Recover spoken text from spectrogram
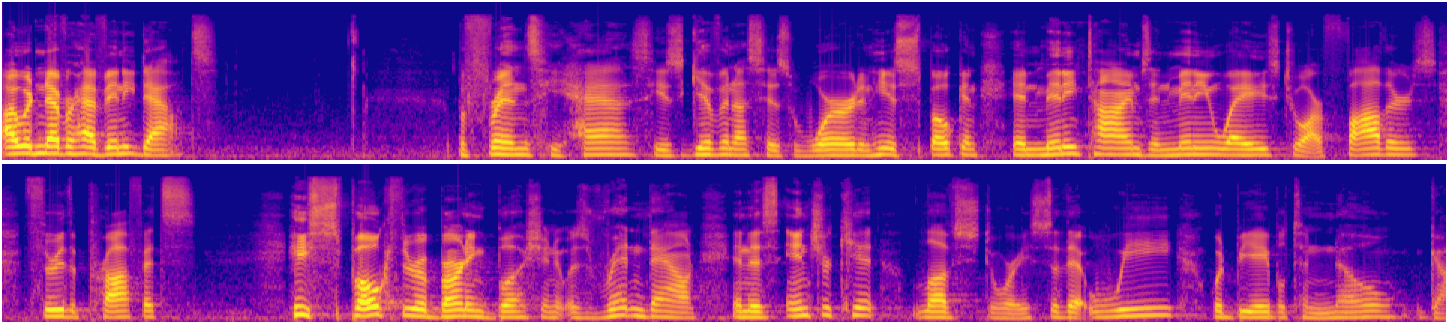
I would never have any doubts. But friends, He has. He has given us His word, and He has spoken in many times, in many ways, to our fathers through the prophets. He spoke through a burning bush, and it was written down in this intricate love story so that we would be able to know God.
